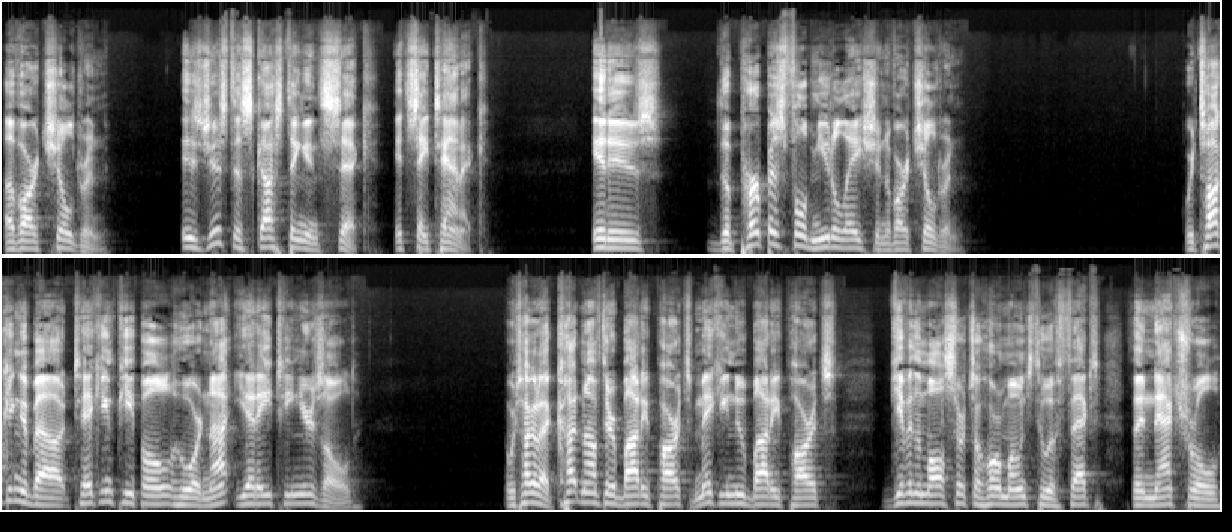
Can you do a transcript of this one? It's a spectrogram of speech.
of our children is just disgusting and sick. It's satanic. It is the purposeful mutilation of our children. We're talking about taking people who are not yet 18 years old. We're talking about cutting off their body parts, making new body parts, giving them all sorts of hormones to affect the natural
